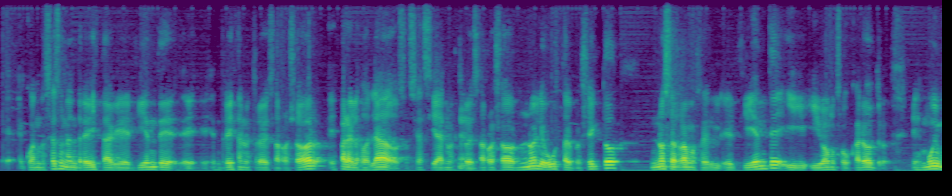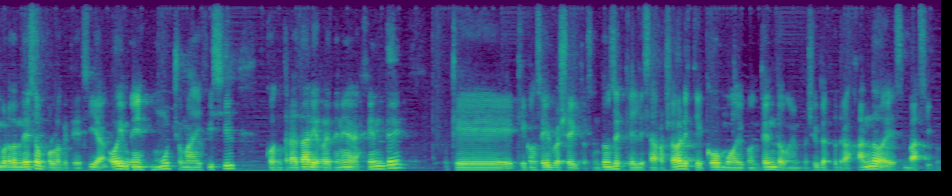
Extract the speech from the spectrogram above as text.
eh, cuando se hace una entrevista que el cliente eh, entrevista a nuestro desarrollador, es para los dos lados. O sea, si a nuestro desarrollador no le gusta el proyecto, no cerramos el, cliente y, vamos a buscar otro. Es muy importante eso por lo que te decía. Hoy me es mucho más difícil contratar y retener a la gente que, que, conseguir proyectos. Entonces, que el desarrollador esté cómodo y contento con el proyecto que está trabajando es básico.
